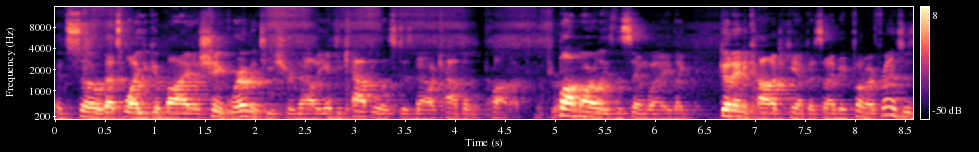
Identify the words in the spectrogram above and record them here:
And so that's why you can buy a Che Guevara T-shirt now. The anti-capitalist is now a capital product. That's right. Bob Marley's the same way. Like go to any college campus, and I make fun of my friends who's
